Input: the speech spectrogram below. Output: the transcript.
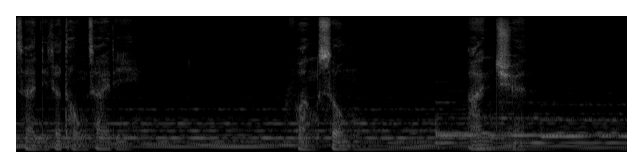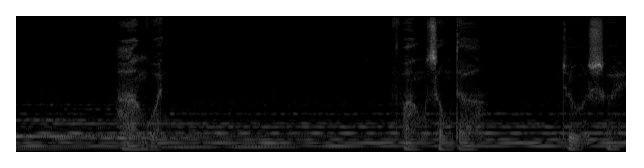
在你的同在里放松、安全、安稳、放松的入睡。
